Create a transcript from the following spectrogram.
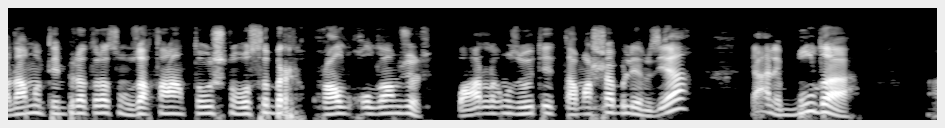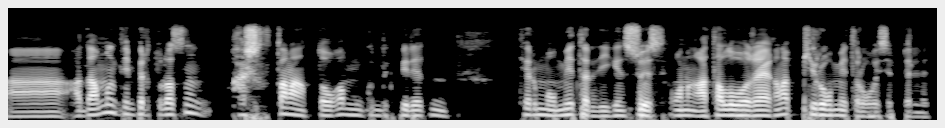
адамның температурасын ұзақтан анықтау үшін осы бір құралды қолданып жүр. Барлығымыз өте тамаша білеміз иә. Яғни бұл да адамның температурасын қашықтықтан анықтауға мүмкіндік беретін термометр деген сөз оның аталуы жай ғана пирометр болып есептелінеді.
